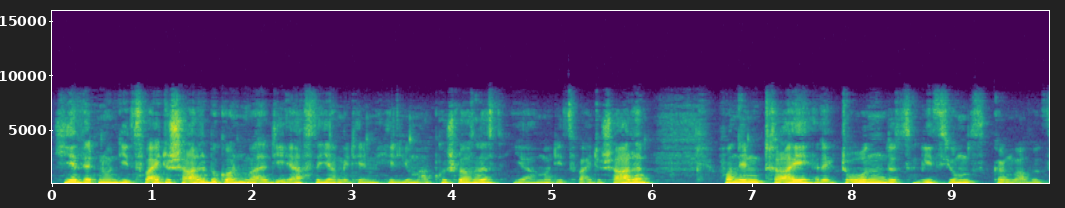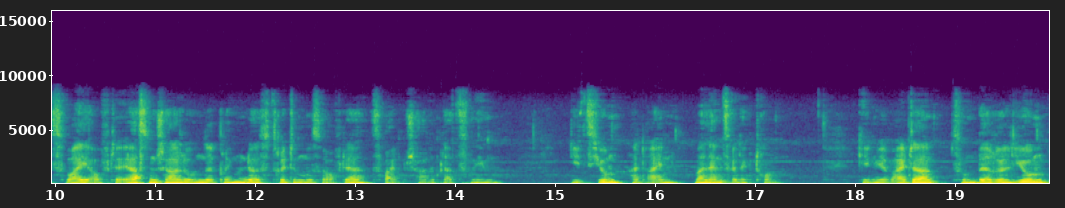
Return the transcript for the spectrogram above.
Hier wird nun die zweite Schale begonnen, weil die erste ja mit dem Helium abgeschlossen ist. Hier haben wir die zweite Schale. Von den drei Elektronen des Lithiums können wir also zwei auf der ersten Schale unterbringen und das dritte muss auf der zweiten Schale Platz nehmen. Lithium hat ein Valenzelektron. Gehen wir weiter zum Beryllium.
